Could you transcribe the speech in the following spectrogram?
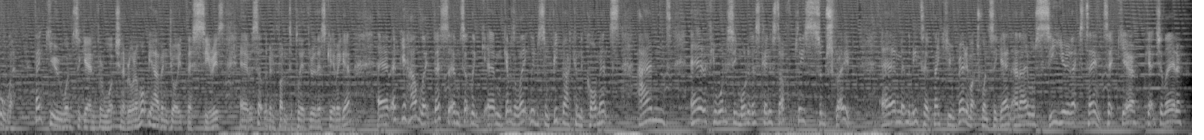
thank you once again for watching, everyone. I hope you have enjoyed this series. Um, it's certainly been fun to play through this game again. Um, if you have liked this, um, certainly um, give us a like, leave us some feedback in the comments, and uh, if you want to see more of this kind of stuff, please subscribe. Um, in the meantime, thank you very much once again, and I will see you next time. Take care. Catch you later.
